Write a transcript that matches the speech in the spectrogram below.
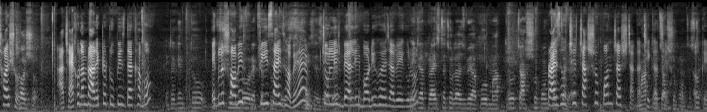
ছয়শো। 600 আচ্ছা এখন আমরা আরেকটা টু পিস দেখাবো। এটা কিন্তু এগুলো সবই ফ্রি সাইজ হবে হ্যাঁ। চল্লিশ বিয়াল্লিশ বডি হয়ে যাবে এগুলো। এটার প্রাইসটা চলে আসবে আপু মাত্র 450 প্রাইস হচ্ছে চারশো পঞ্চাশ টাকা ঠিক আছে। ওকে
